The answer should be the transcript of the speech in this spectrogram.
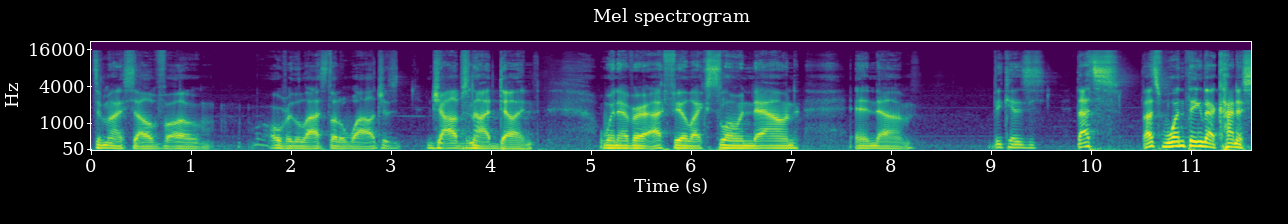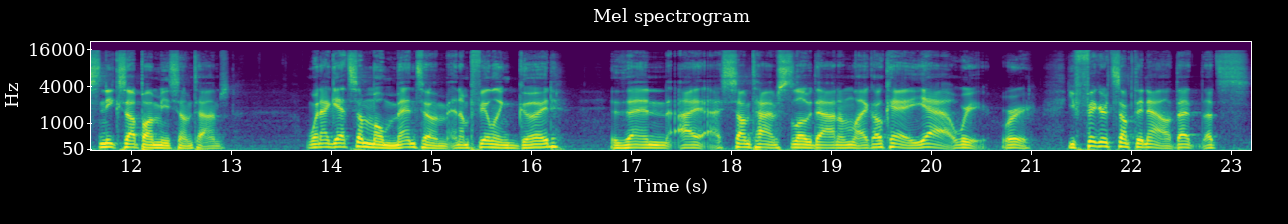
to myself um, over the last little while. Just job's not done. Whenever I feel like slowing down, and um, because that's that's one thing that kind of sneaks up on me sometimes. When I get some momentum and I'm feeling good, then I, I sometimes slow down. I'm like, okay, yeah, we we're you figured something out. That that's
